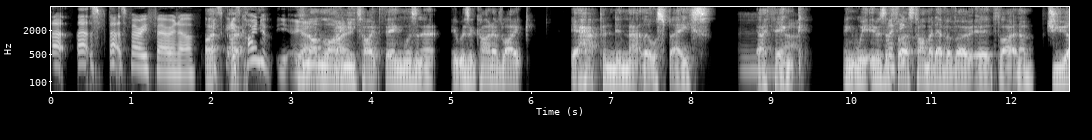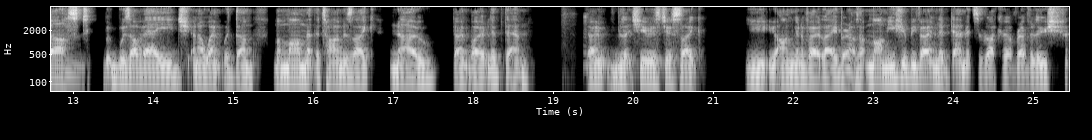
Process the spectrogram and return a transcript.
that that's that's very fair enough. I, It's, it's I- kind of yeah, an online right. type thing, wasn't it? It was a kind of like it happened in that little space. I Mm. think. I think we, it was the Well, I think- first time I'd ever voted, like, and I just was of age, and I went with them. My mom at the time was like, "No, don't vote Lib Dem. Don't." like, She was just like, "You, you- I'm going to vote Labour," and I was like, "Mom, you should be voting Lib Dem. It's like a revolution."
